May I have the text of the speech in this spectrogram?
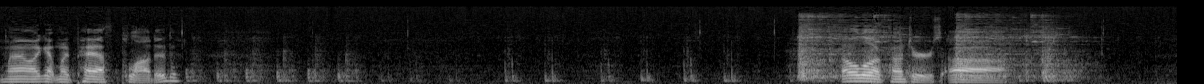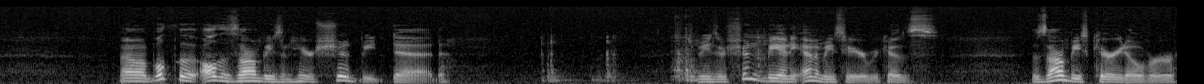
Now I got my path plotted. Oh look, hunters. Ah. Uh, both the all the zombies in here should be dead. Which means there shouldn't be any enemies here because the zombies carried over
